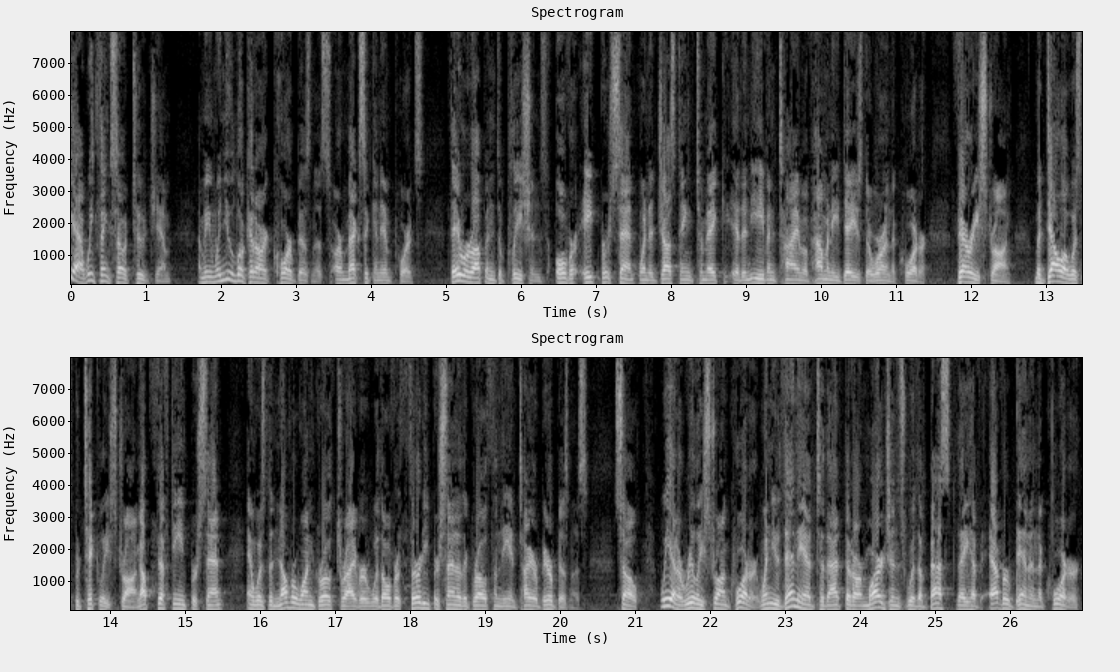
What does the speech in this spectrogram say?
Yeah, we think so too, Jim. I mean, when you look at our core business, our Mexican imports, they were up in depletions over 8% when adjusting to make it an even time of how many days there were in the quarter. Very strong. Modelo was particularly strong, up 15%, and was the number one growth driver with over 30% of the growth in the entire beer business. So we had a really strong quarter. When you then add to that that our margins were the best they have ever been in the quarter,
